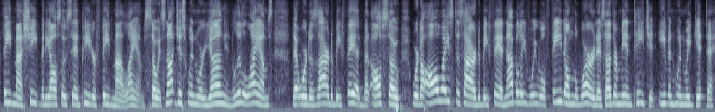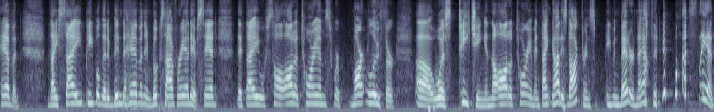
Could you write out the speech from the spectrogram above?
feed my sheep, but he also said, Peter, feed my lambs. So it's not just when we're young and little lambs that we're desire to be fed, but also we're to always desire to be fed. And I believe we will feed on the word as other men teach it, even when we get to heaven. They say, people that have been to heaven in books I've read have said that they saw auditoriums where Martin Luther uh, was teaching in the auditorium. And thank God his doctrine's even better now than it was then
